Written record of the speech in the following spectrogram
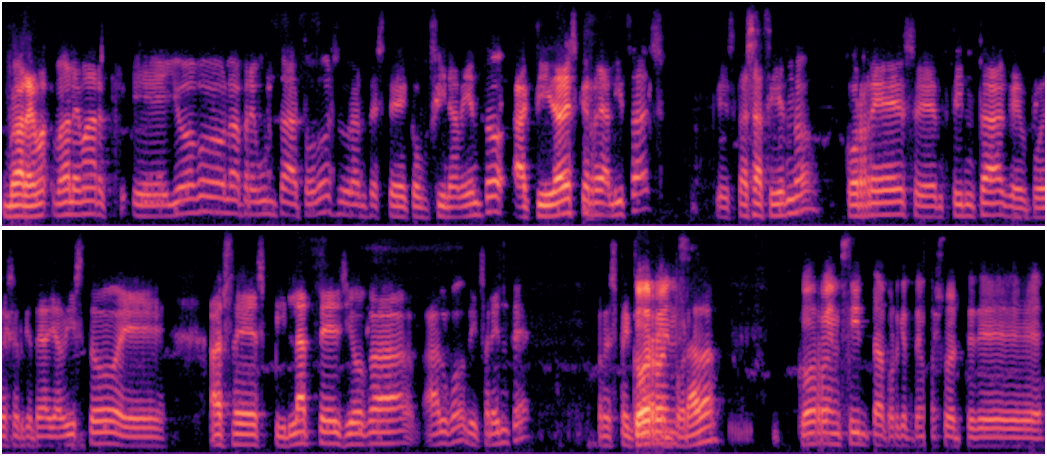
Vale, vale, Marc. Eh, yo hago la pregunta a todos durante este confinamiento. ¿Actividades que realizas, que estás haciendo? ¿Corres en cinta, que puede ser que te haya visto? Eh, ¿Haces pilates, yoga, algo diferente respecto a la temporada? corro en cinta porque tengo suerte de,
